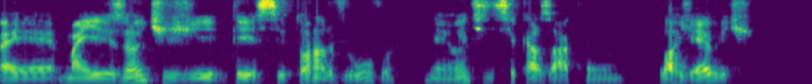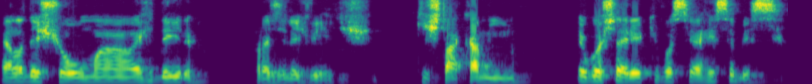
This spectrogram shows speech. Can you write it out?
é, mas antes de ter se tornado viúva, né, antes de se casar com Lord Everett, ela deixou uma herdeira para as Ilhas Verdes, que está a caminho. Eu gostaria que você a recebesse.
